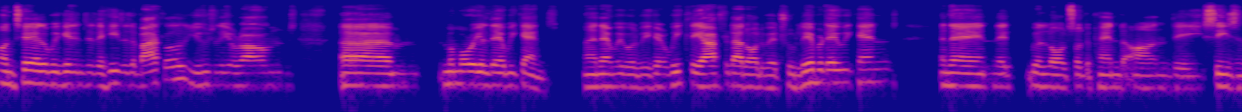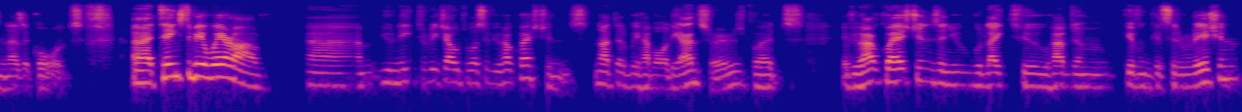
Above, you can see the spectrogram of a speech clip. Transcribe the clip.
until we get into the heat of the battle, usually around um, Memorial Day weekend. And then we will be here weekly after that, all the way through Labor Day weekend and then it will also depend on the season as it goes. Uh, things to be aware of. Um, you need to reach out to us if you have questions. Not that we have all the answers, but if you have questions and you would like to have them given consideration,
